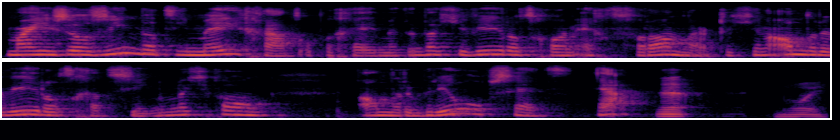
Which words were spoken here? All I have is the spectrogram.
Maar je zal zien dat die meegaat op een gegeven moment. En dat je wereld gewoon echt verandert. Dat je een andere wereld gaat zien. Omdat je gewoon een andere bril opzet. Ja, ja mooi.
